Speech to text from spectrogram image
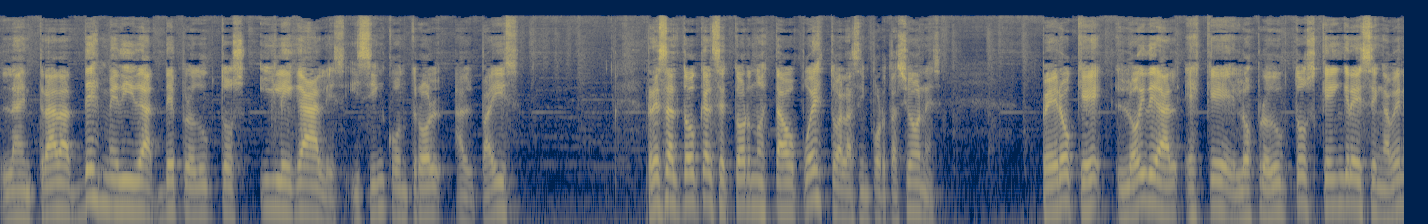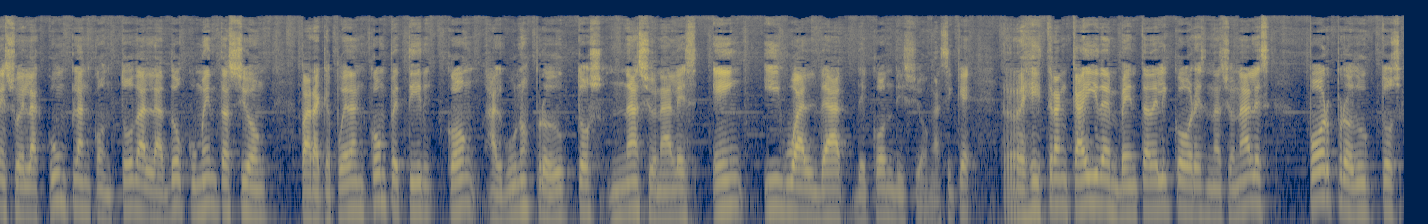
la entrada desmedida de productos ilegales y sin control al país. Resaltó que el sector no está opuesto a las importaciones, pero que lo ideal es que los productos que ingresen a Venezuela cumplan con toda la documentación para que puedan competir con algunos productos nacionales en igualdad de condición. Así que registran caída en venta de licores nacionales por productos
